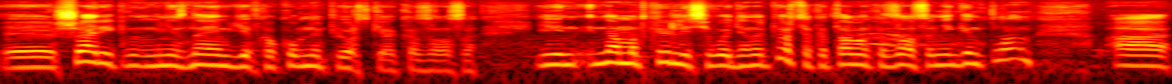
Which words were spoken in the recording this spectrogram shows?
э, шарик, мы не знаем где, в каком наперстке оказался. И, и нам открыли сегодня наперсток, а там оказался не генплан, а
